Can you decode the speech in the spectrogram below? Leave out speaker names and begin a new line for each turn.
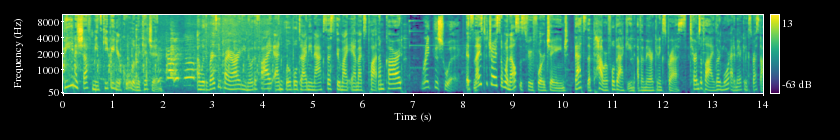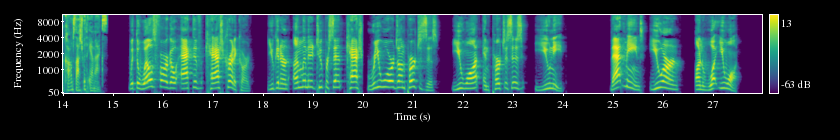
Being a chef means keeping your cool in the kitchen. And with Resy Priority Notify and Global Dining Access through my Amex Platinum card,
Right this way.
it's nice to try someone else's food for a change. That's the powerful backing of American Express. Terms apply. Learn more at americanexpress.com slash with Amex.
With the Wells Fargo Active Cash Credit Card, you can earn unlimited 2% cash rewards on purchases you want and purchases you need. That means you earn on what you want,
